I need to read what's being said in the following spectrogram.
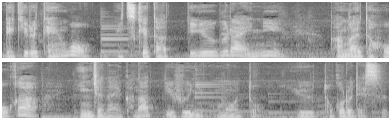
できる点を見つけたっていうぐらいに考えた方がいいんじゃないかなっていうふうに思うというところです。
